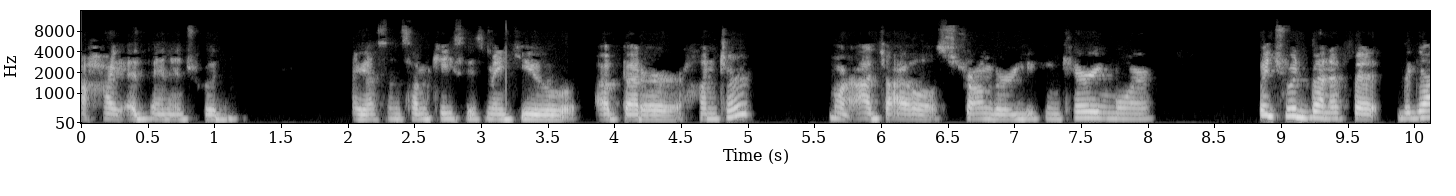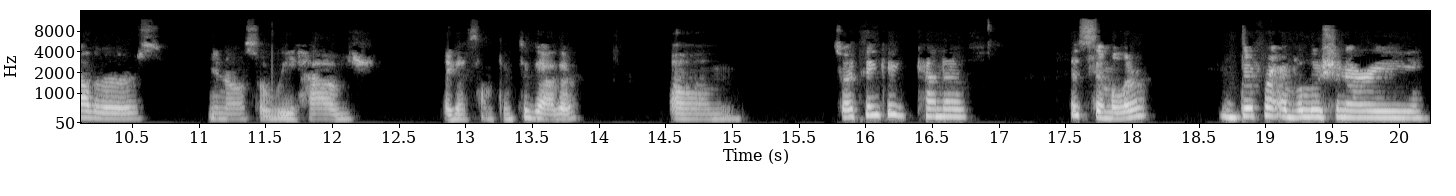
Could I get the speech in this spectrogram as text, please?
a height advantage would, I guess, in some cases make you a better hunter, more agile, stronger. You can carry more, which would benefit the gatherers, you know, so we have, I guess, something to gather. Um, so I think it kind of is similar, different evolutionary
